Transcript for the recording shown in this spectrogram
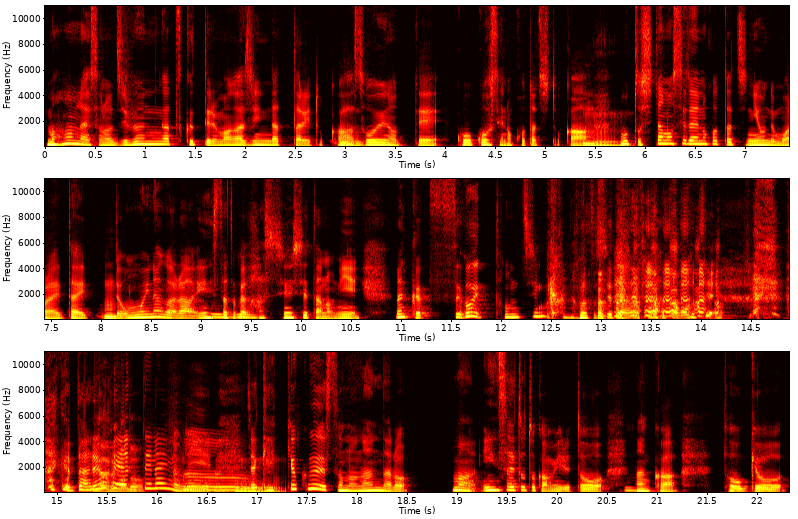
まあ、本来その自分が作ってるマガジンだったりとか、うん。そういうのって高校生の子たちとか、うん。もっと下の世代の子たちに読んでもらいたいって思いながら、インスタとかで発信してたのに、なんかすごいトンチンカンなことしてたなと思って。なんか誰もやってないのに、うんじゃあ結局、そのなんだろう、まあ、インサイトとか見ると、なんか、東京、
